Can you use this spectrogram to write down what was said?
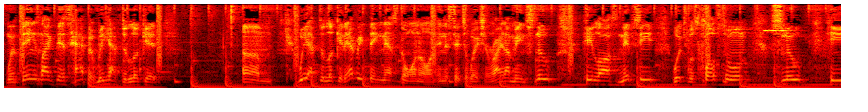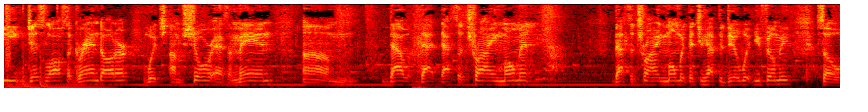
when things like this happen, we have to look at um, we have to look at everything that's going on in the situation, right? I mean, Snoop, he lost Nipsey, which was close to him. Snoop, he just lost a granddaughter, which I'm sure as a man, um, that that that's a trying moment. That's a trying moment that you have to deal with. You feel me? So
